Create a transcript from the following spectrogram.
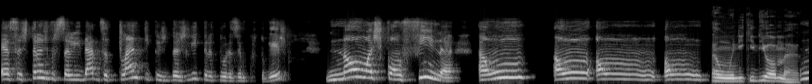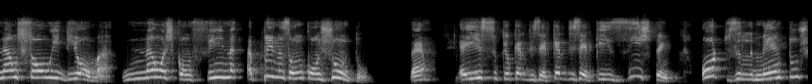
essas transversalidades atlânticas das literaturas em português não as confina a um a um, a um, a um, a um único idioma. Não só um idioma, não as confina apenas a um conjunto. Né? É isso que eu quero dizer. Quero dizer que existem outros elementos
